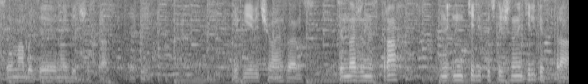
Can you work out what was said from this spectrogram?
Це, мабуть, найбільший страх, який, який я відчуваю зараз. Це навіть не страх, не, не тільки, точніше, не тільки страх,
